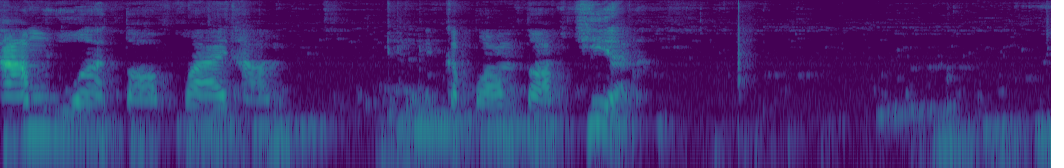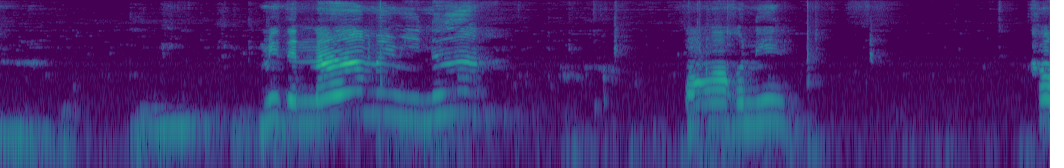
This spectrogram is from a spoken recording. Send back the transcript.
ถามวัวตอบควายถามกระปอมตอบเขี้ยมีแต่น้ำไม่มีเนื้อปอคนนี้ เข้า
